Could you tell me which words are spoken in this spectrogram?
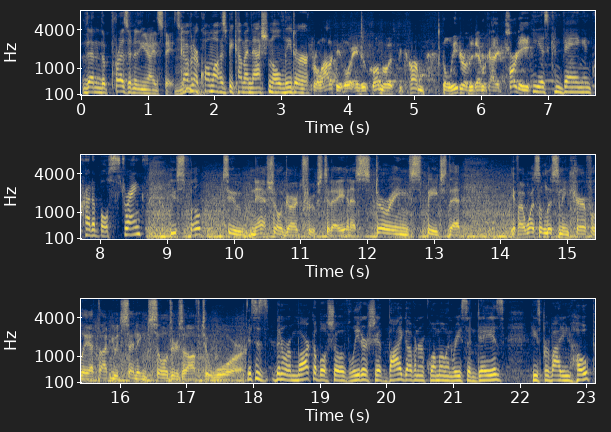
than the president of the United States. Mm. Governor Cuomo has become a national leader. For a lot of people, Andrew Cuomo has become the leader of the Democratic Party. He is conveying incredible strength. You spoke to National Guard troops today in a stirring speech that if I wasn't listening carefully, I thought you were sending soldiers off to war. This has been a remarkable show of leadership by Governor Cuomo in recent days. He's providing hope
